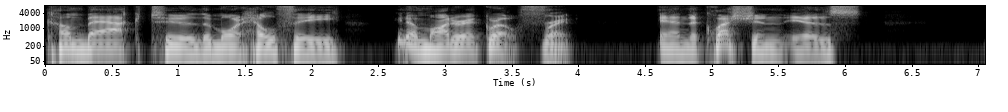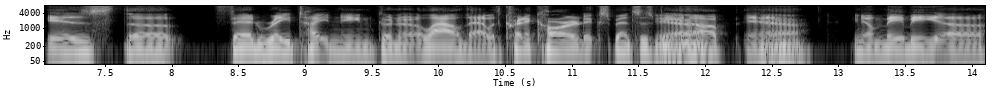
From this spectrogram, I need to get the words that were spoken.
come back to the more healthy, you know, moderate growth. right. And the question is is the Fed rate tightening going to allow that with credit card expenses being Yeah. up and Yeah. you know maybe uh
